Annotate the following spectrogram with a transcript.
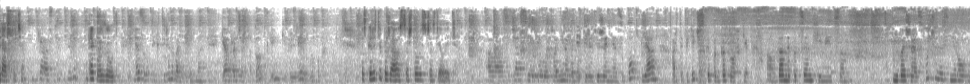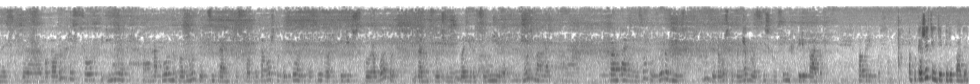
Здравствуйте. Здравствуйте. Как вас зовут? Меня зовут Екатерина Валерьевна. Я врач-ортодонт клиники галерея Улыбок. Расскажите, пожалуйста, что вы сейчас делаете? А, Сейчас я делаю планирование передвижения зубов для ортопедической подготовки. А, У данной пациентки имеется небольшая скученность, неровность э, боковых резцов и а, наклон вовнутрь центральных резцов. Для того, чтобы сделать красивую ортопедическую работу, в данном случае планируется виниры, нужно а, фронтальные зубы выровнять ну, для того, чтобы не было слишком сильных перепадов по прикусу. А покажите, где перепады.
